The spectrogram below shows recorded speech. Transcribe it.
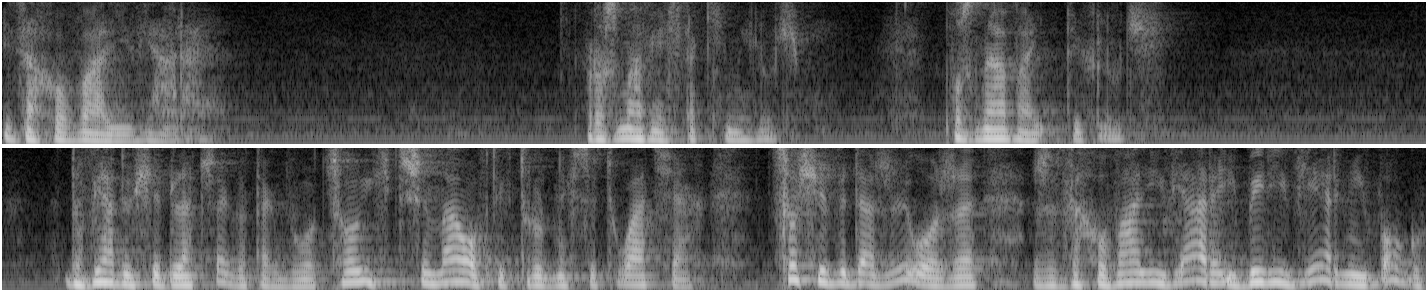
i zachowali wiarę. Rozmawiaj z takimi ludźmi. Poznawaj tych ludzi. Dowiaduj się, dlaczego tak było, co ich trzymało w tych trudnych sytuacjach, co się wydarzyło, że, że zachowali wiarę i byli wierni Bogu,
